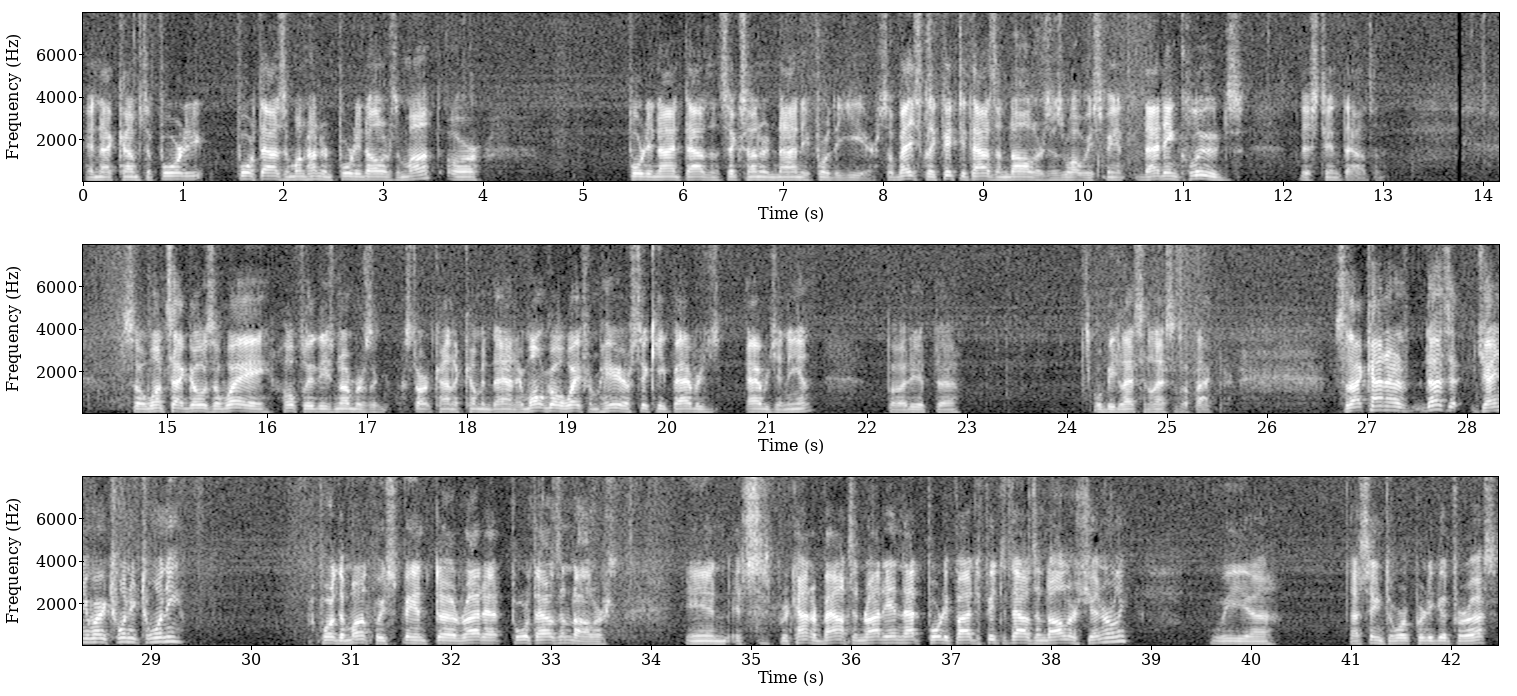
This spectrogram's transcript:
and that comes to 40, $4,140 a month or 49,690 for the year. So basically $50,000 is what we spent. That includes this 10,000. So once that goes away, hopefully these numbers start kind of coming down. It won't go away from here. Still keep average, averaging in, but it uh, will be less and less of a factor. So that kind of does it. January 2020, for the month we spent uh, right at four thousand dollars, and it's we're kind of bouncing right in that forty-five to fifty thousand dollars generally. We uh, that seems to work pretty good for us.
